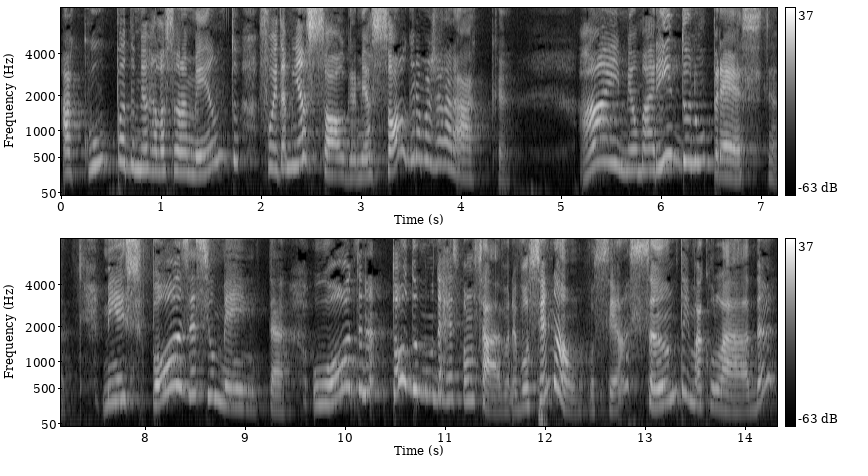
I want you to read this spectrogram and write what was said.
A culpa do meu relacionamento foi da minha sogra. Minha sogra é uma jararaca. Ai, meu marido não presta. Minha esposa é ciumenta. O outro, todo mundo é responsável, né? Você não. Você é a santa imaculada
